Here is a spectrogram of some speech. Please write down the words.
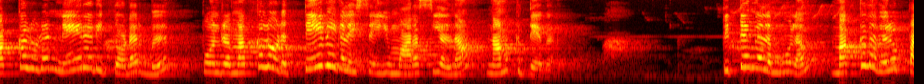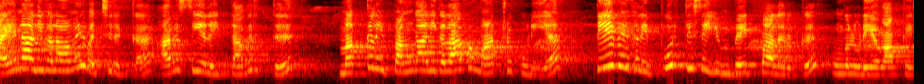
மக்களுடன் நேரடி தொடர்பு போன்ற மக்களோட தேவைகளை செய்யும் அரசியல் தான் நமக்கு தேவை. திட்டங்கள் மூலம் மக்களை வெறும் பயனாளிகளாகவே வச்சிருக்க அரசியலை தவிர்த்து மக்களை பங்காளிகளாக மாற்றக்கூடிய தேவைகளை பூர்த்தி செய்யும் வேட்பாளருக்கு உங்களுடைய வாக்கை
